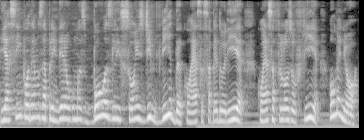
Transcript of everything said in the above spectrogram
E assim podemos aprender algumas boas lições de vida com essa sabedoria, com essa filosofia, ou melhor,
